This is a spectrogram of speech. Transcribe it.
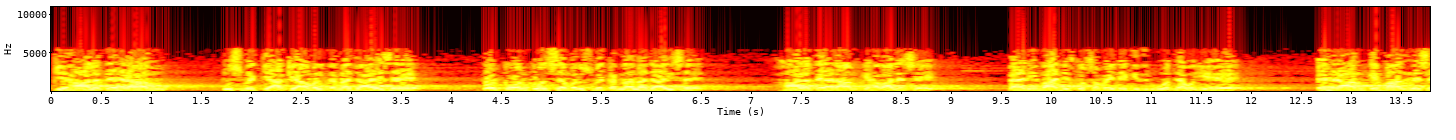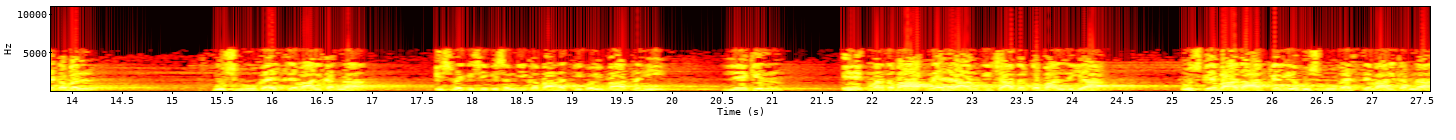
کہ حالت احرام اس میں کیا کیا عمل کرنا جائز ہے اور کون کون سے عمل اس میں کرنا ناجائز ہے۔ حالت احرام کے حوالے سے پہلی بات جس کو سمجھنے کی ضرورت ہے وہ یہ ہے، احرام کے باندھنے سے قبل خوشبو کا استعمال کرنا۔ اس میں کسی قسم کی کباہت کی کوئی بات نہیں، لیکن ایک مرتبہ آپ نے احرام کی چادر کو باندھ لیا اس کے بعد آپ کے لیے خوشبو کا استعمال کرنا،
